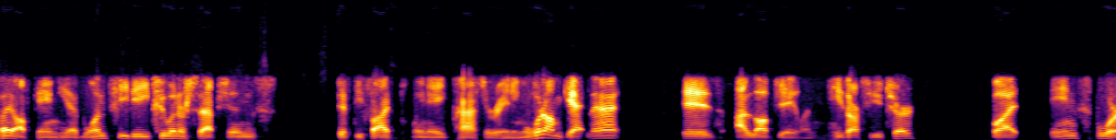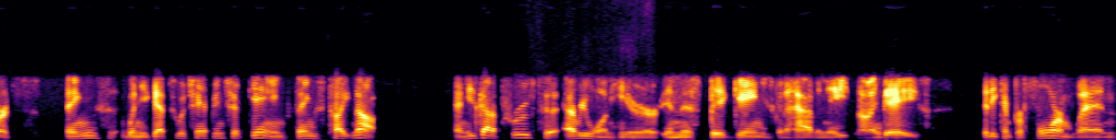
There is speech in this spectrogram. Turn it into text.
playoff game, he had one TD, two interceptions, 55.8 passer rating. What I'm getting at is I love Jalen. He's our future, but in sports, things when you get to a championship game, things tighten up. And he's got to prove to everyone here in this big game he's going to have in eight, nine days that he can perform when,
